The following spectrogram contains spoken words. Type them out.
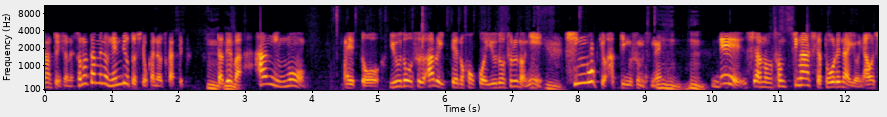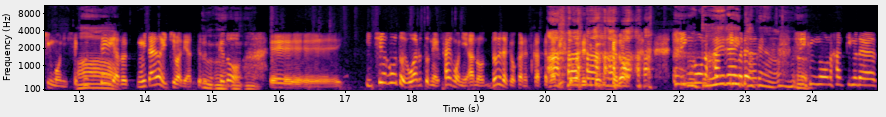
なんていうんでしょうね、そのための燃料としてお金を使っていく、例えば犯人も、えっと誘導する、ある一定の方向へ誘導するのに、うん。信号機をハッキングするんですうんね。うん。であの、そっち側しか通れないように青信号にしてくってやるみたいなのが1話でやってるんですけど、1話ごとで終わるとね、最後にあのどれだけお金使ったかリストが出てくるんですけど、信号のハッキング代はね信号のハッキング代は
